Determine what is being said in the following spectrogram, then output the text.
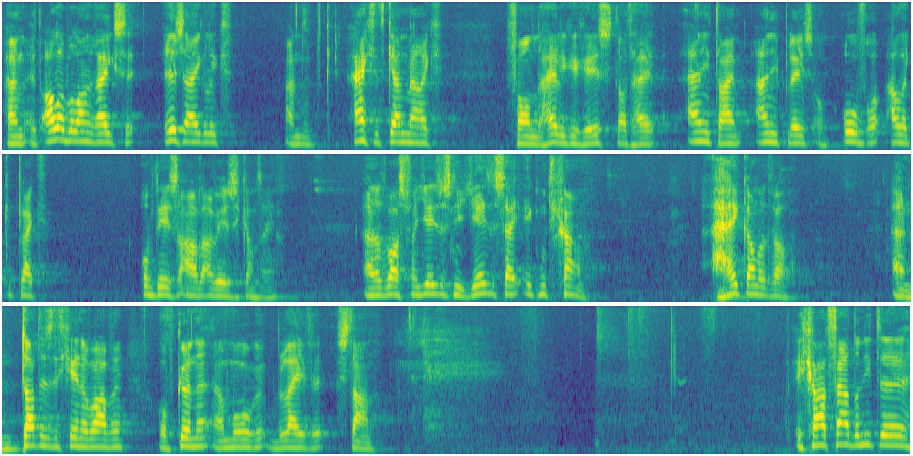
En het allerbelangrijkste is eigenlijk, en echt het kenmerk van de Heilige Geest, dat hij anytime, anyplace, op overal, elke plek op deze aarde aanwezig kan zijn. En dat was van Jezus niet. Jezus zei, ik moet gaan. Hij kan het wel. En dat is hetgene waar we op kunnen en mogen blijven staan. Ik ga het verder niet uh,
